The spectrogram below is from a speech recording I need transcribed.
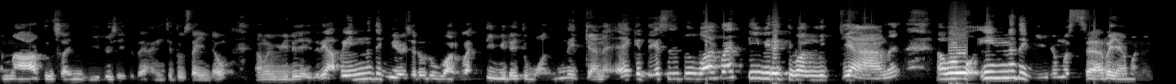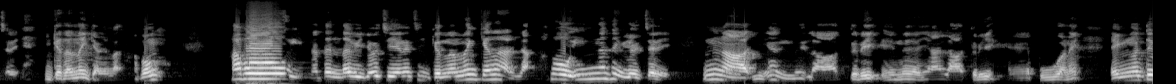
നമ്മൾ ആറ് ദിവസമായിരുന്നു വീഡിയോ ചെയ്തത്. അഞ്ച് ദിവസമായി ഉണ്ടാവും നമ്മൾ വീഡിയോ ചെയ്തത്. അപ്പൊ ഇന്നത്തെ വീഡിയോ വെച്ചാൽ ഒരു വറട്ടി വീഡിയോ വന്നിക്കാണ് ഏകദേശം ഒരു വറട്ടി വീഡിയോ വന്നിക്കാണ് അപ്പോ ഇന്നത്തെ വീഡിയോ നമ്മൾ ഷെയർ ചെയ്യാൻ പറഞ്ഞു വെച്ചാൽ എനിക്ക് തന്നെ എനിക്കറിയില്ല. അപ്പം അപ്പോ ഇന്നത്തെ എന്താ വീഡിയോ ചെയ്യാന്ന് വെച്ചാൽ എനിക്കൊന്നും എനിക്കതല്ല അപ്പോ ഇന്നത്തെ വീഡിയോ വെച്ചാലേ ഞാൻ രാത്രി എന്ന് ഞാൻ രാത്രി പോവാണ്. എങ്ങോട്ട്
